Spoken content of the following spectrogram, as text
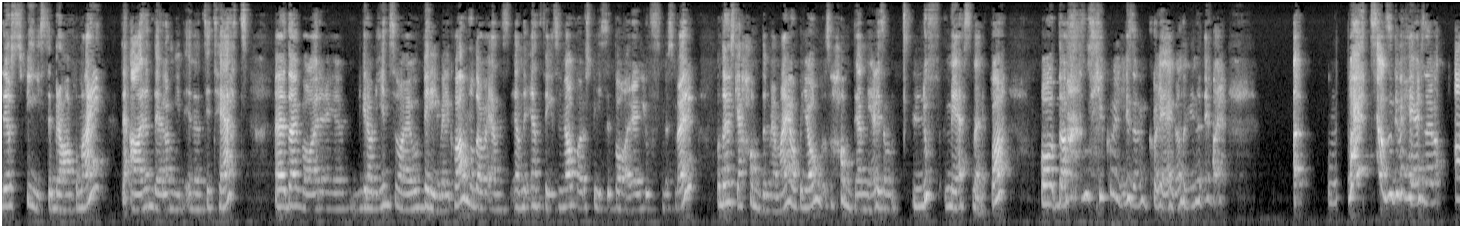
det å spise bra for meg, det er en del av min identitet. Eh, da jeg var eh, gravid, så var jeg jo veldig veldig kvalm. Og da var en, en, en ting som hjalp, var å spise bare loff med smør. Og det husker jeg hadde med meg. Var på jobb, og så hadde jeg med liksom, loff med smør på. Og da de liksom, kollegaene mine de bare What?! Altså, de var helt sånn Hva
